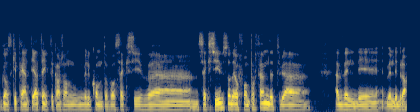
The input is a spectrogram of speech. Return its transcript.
ganske pent. Jeg tenkte kanskje han ville komme til å få seks-syv, så det å få han på fem, det tror jeg er veldig, veldig bra.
